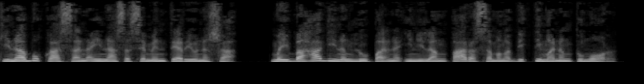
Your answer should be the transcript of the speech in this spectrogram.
Kinabukasan ay nasa sementeryo na siya. May bahagi ng lupa na inilang para sa mga biktima ng tumor.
